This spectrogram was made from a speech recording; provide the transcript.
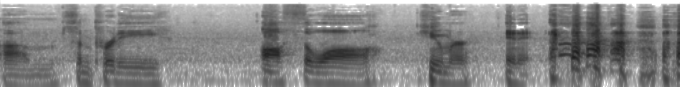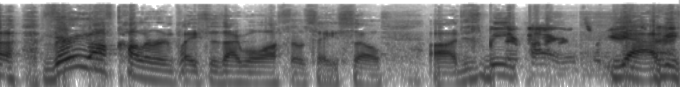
um, some pretty off the wall humor in it. very off color in places, I will also say so. Uh, just be They're pirates. Yeah, I mean,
